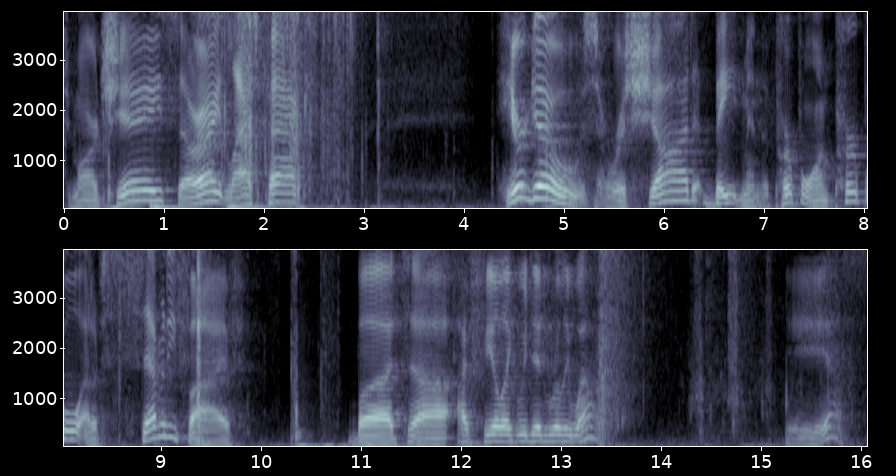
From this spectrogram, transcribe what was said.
Ja'Marr Chase. All right, last pack. Here goes Rashod Bateman, the purple on purple out of 75. But uh, I feel like we did really well. Yes.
